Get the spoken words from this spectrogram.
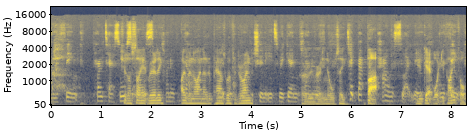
and I think protests should I say it really over nine hundred pounds worth of drone. opportunity to again Very very naughty. take back But power slightly. you get what you pay for.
